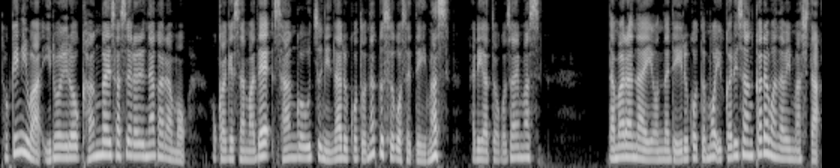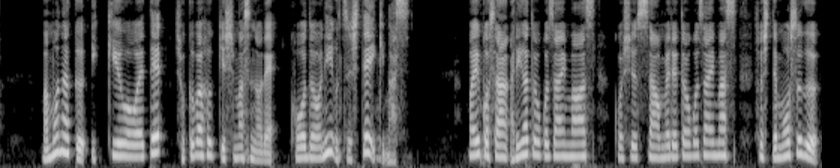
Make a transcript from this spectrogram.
時にはいろいろ考えさせられながらも、おかげさまで産後うつになることなく過ごせています。ありがとうございます。黙らない女でいることもゆかりさんから学びました。まもなく一級を終えて職場復帰しますので、行動に移していきます。まゆこさん、ありがとうございます。ご出産おめでとうございます。そしてもうすぐ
